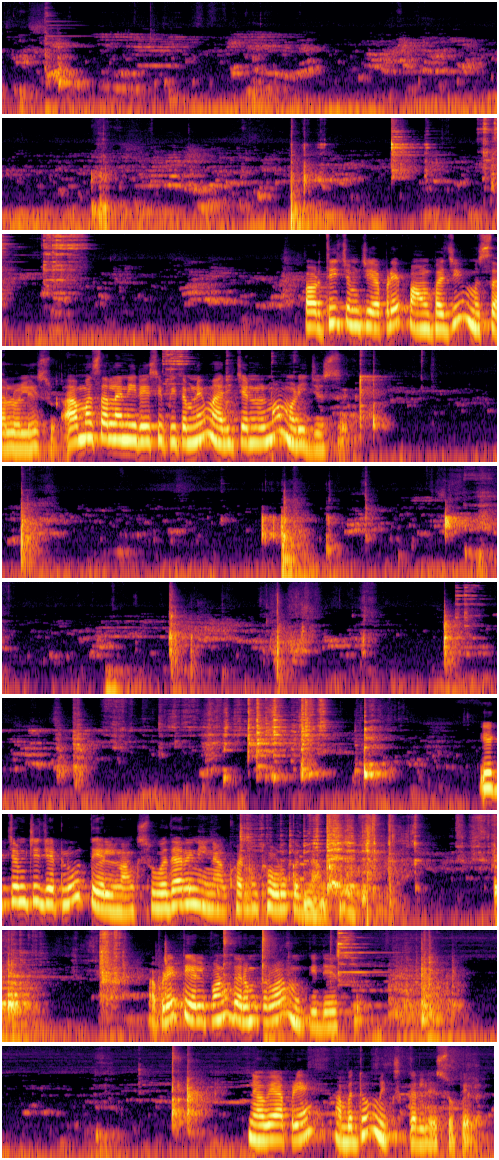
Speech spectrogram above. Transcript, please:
અડધી ચમચી આપણે પાઉંભાજી મસાલો લેશું. આ મસાલાની રેસીપી તમને મારી ચેનલમાં મળી જશે. એક ચમચી જેટલું તેલ નાખશું. વધારે નહીં નાખવાનું, થોડુંક જ નાખવાનું આપણે તેલ પણ ગરમ કરવા મૂકી દઈશું. ને હવે આપણે આ બધું મિક્સ કરી લઈશું પહેલાં.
